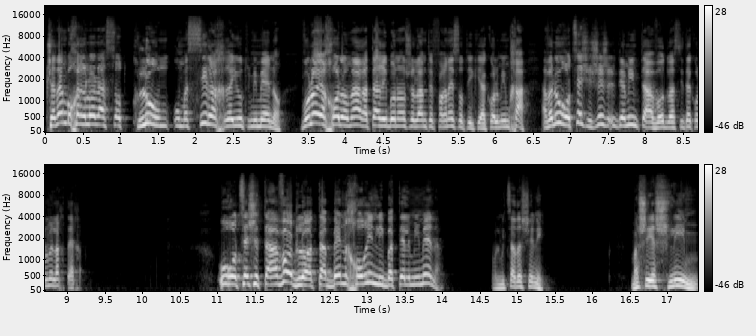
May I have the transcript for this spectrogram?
כשאדם בוחר לא לעשות כלום, הוא מסיר אחריות ממנו. והוא לא יכול לומר, אתה ריבונו של עולם תפרנס אותי, כי הכל ממך. אבל הוא רוצה שששת ימים תעבוד ועשית כל מלאכתך. הוא רוצה שתעבוד, לא אתה בן חורין להיבטל ממנה. אבל מצד השני, מה שישלים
